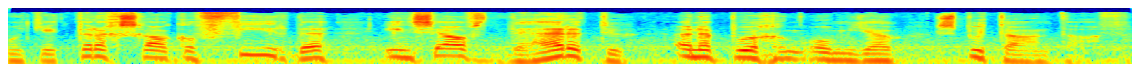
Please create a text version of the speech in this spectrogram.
moet jy terugskakel vierde en selfs derde toe in 'n poging om jou spoed te handhaaf.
